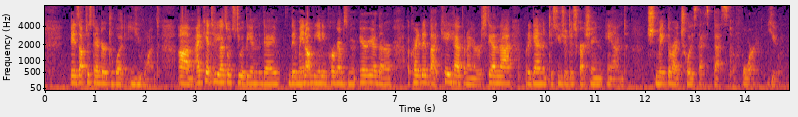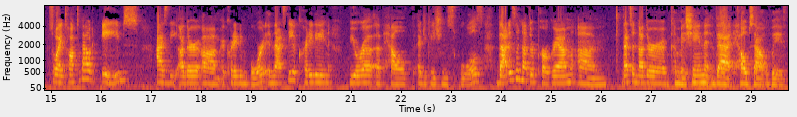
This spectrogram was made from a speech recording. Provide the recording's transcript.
is up to standard to what you want. Um, I can't tell you guys what to do at the end of the day. There may not be any programs in your area that are accredited by CAAHEP, and I understand that. But again, just use your discretion and make the right choice that's best for you. So I talked about ABHES as the other um, accrediting board, and that's the accrediting Bureau of Health Education Schools. That is another program. Um, that's another commission that helps out with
